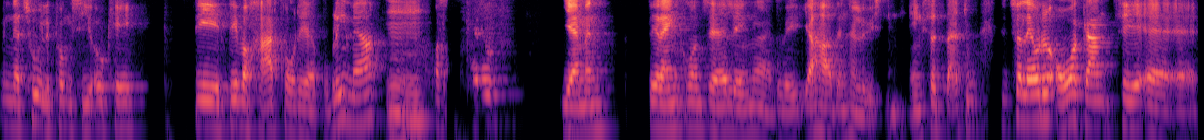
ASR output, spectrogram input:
naturligt punkt og siger, okay, det, det hvor hardcore det her problem er, mm. og så siger du, jamen, det er der ingen grund til at have længere, du ved, jeg har den her løsning. Ikke? Så, der, du, så laver du en overgang til at, at,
